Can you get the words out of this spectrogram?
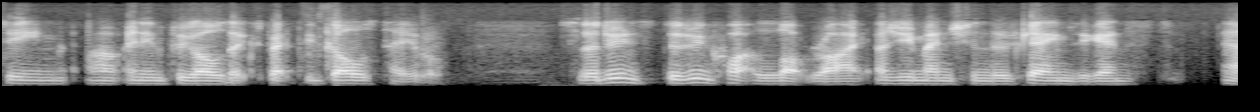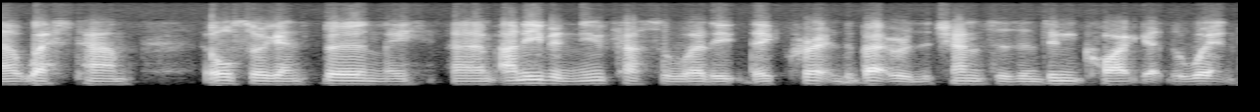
team uh, in Infogol's expected goals table. So they're doing they're doing quite a lot right. As you mentioned, there's games against uh, West Ham also against Burnley um, and even Newcastle, where they, they created the better of the chances and didn't quite get the win.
